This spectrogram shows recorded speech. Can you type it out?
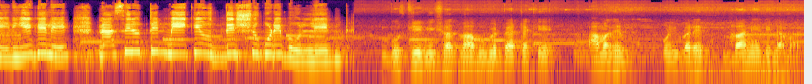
বেরিয়ে গেলে নাসির উদ্দিন মেয়েকে উদ্দেশ্য করে বললেন, বুঝলি নিশাদ মাহবুবের ব্যাটাকে আমাদের পরিবারের বানিয়ে দিলাম আজ।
